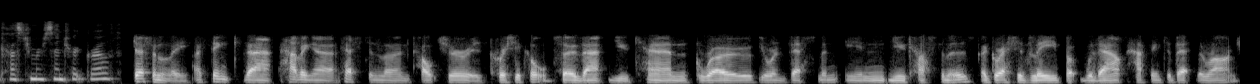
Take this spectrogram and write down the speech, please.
Customer centric growth? Definitely. I think that having a test and learn culture is critical so that you can grow your investment in new customers aggressively, but without having to bet the ranch.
